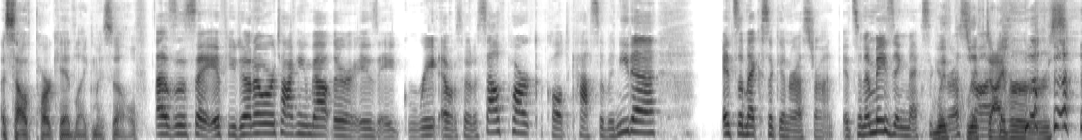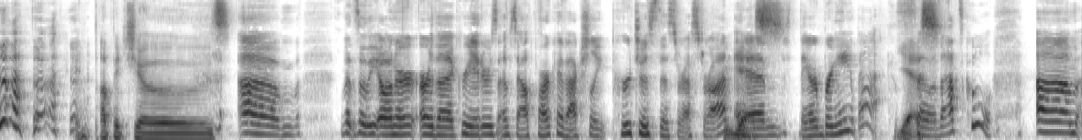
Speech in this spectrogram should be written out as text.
a South Park head like myself. As I say, if you don't know what we're talking about, there is a great episode of South Park called Casa Bonita. It's a Mexican restaurant. It's an amazing Mexican With restaurant. cliff divers and puppet shows. Um, but so the owner or the creators of South Park have actually purchased this restaurant Yes. and they're bringing it back. Yes. So that's cool. Um,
